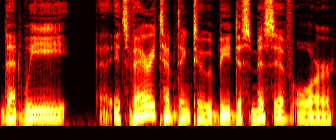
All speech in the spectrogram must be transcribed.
that we uh, it's very tempting to be dismissive or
